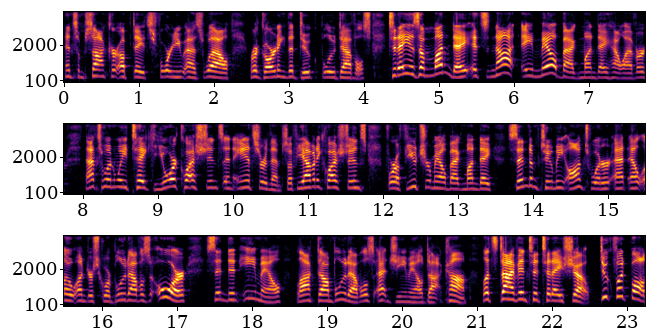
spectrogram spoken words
and some soccer updates for you as well regarding the Duke Blue Devils. Today is a Monday. It's not a mailbag Monday, however. That's when we take your questions and answer them. So if you have any questions for a future Mailbag Monday, send them to me on Twitter at LO underscore Blue Devils or send an email lockedonbluedevils at gmail.com. Let's dive into today's show. Duke football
